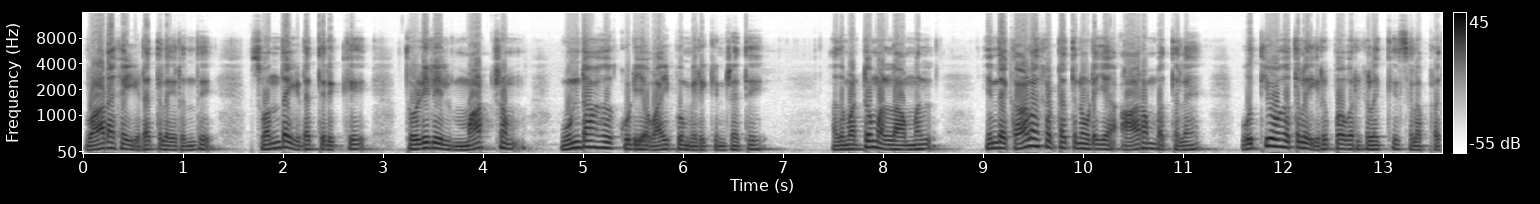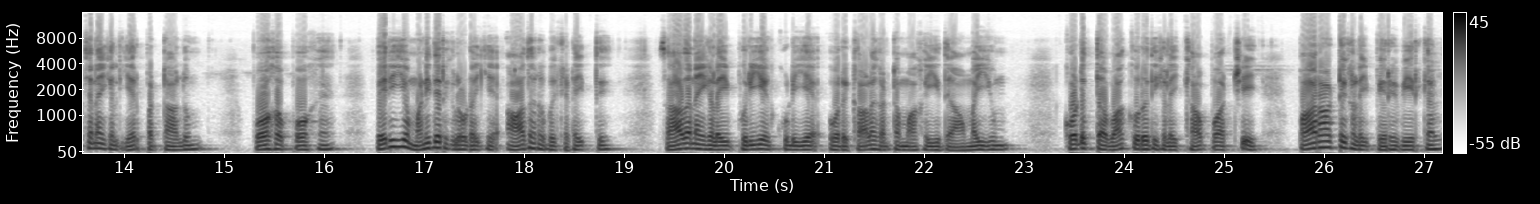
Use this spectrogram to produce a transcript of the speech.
வாடகை இடத்துல இருந்து சொந்த இடத்திற்கு தொழிலில் மாற்றம் உண்டாகக்கூடிய வாய்ப்பும் இருக்கின்றது. அது மட்டும் அல்லாமல் இந்த காலகட்டத்தினுடைய ஆரம்பத்தில் உத்தியோகத்தில் இருப்பவர்களுக்கு சில பிரச்சனைகள் ஏற்பட்டாலும் போக போக பெரிய மனிதர்களுடைய ஆதரவு கிடைத்து சாதனைகளை புரியக்கூடிய ஒரு காலகட்டமாக இது அமையும். கொடுத்த வாக்குறுதிகளை காப்பாற்றி பாராட்டுகளை பெறுவீர்கள்.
